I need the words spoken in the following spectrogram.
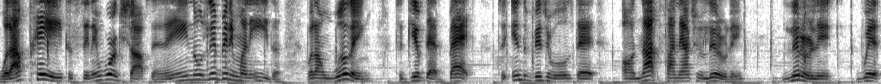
what I've paid to sit in workshops, and it ain't no little bitty money either, but I'm willing to give that back to individuals that are not financially literally, literally with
